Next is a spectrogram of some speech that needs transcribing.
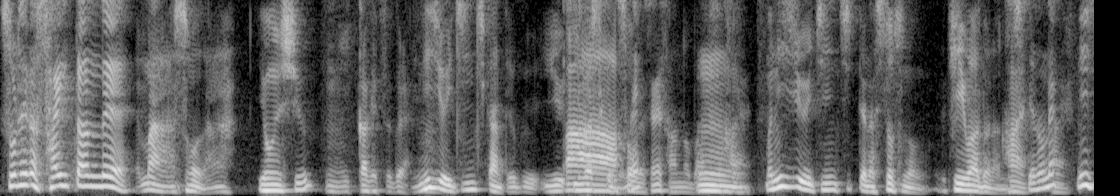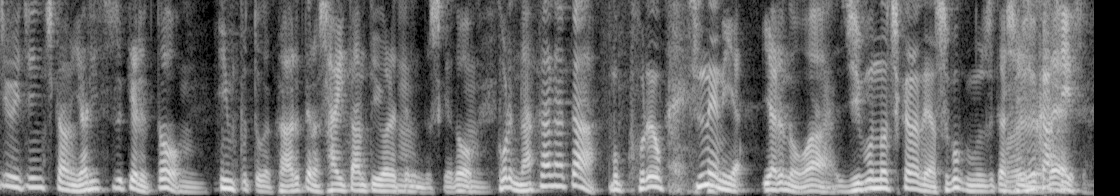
それが最短で、まあそうだな。4週？うん。1ヶ月ぐらい。?21 日間ってよく言いますけどね。そうですね、3の倍。うんはい。まあ、21日っていうのは一つのキーワードなんですけどね、はいは21日間やり続けると、うんインプットが変わるっていうのは最短と言われてるんですけど、うんうんこれなかなか、もうこれを常にややるのは、はい自分の力ではすごく難しいので、難しいですよね。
